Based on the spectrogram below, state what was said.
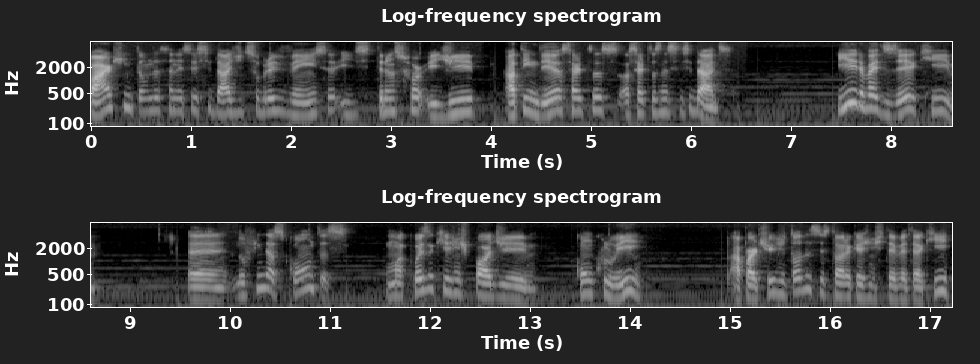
parte então dessa necessidade de sobrevivência e de, se e de atender a certas, a certas necessidades. E ele vai dizer que, é, no fim das contas, uma coisa que a gente pode concluir a partir de toda essa história que a gente teve até aqui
